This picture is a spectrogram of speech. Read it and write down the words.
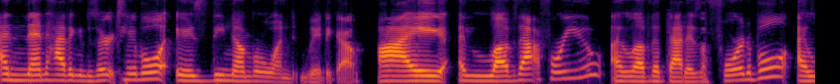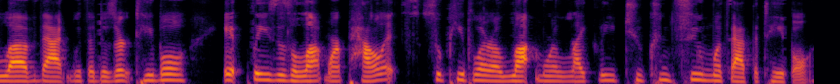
and then having a dessert table is the number one way to go. I, I love that for you. I love that that is affordable. I love that with a dessert table, it pleases a lot more palates. So people are a lot more likely to consume what's at the table.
